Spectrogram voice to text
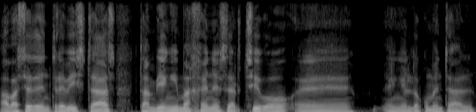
a base de entrevistas, también imágenes de archivo eh, en el documental.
